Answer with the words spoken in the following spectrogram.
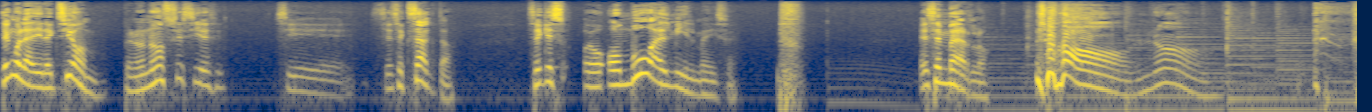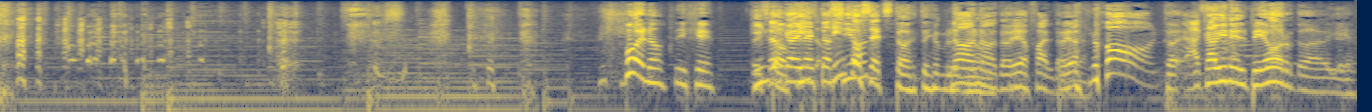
tengo la dirección, pero no sé si es, si, si es exacta. Sé que es Ombú al mil, me dice. Es en Merlo. No, no. Bueno, dije. Quinto, cerca de la quinto- estación. quinto sexto estoy en No, no, todavía falta. Todavía-. No, no. Acá viene el peor todavía.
